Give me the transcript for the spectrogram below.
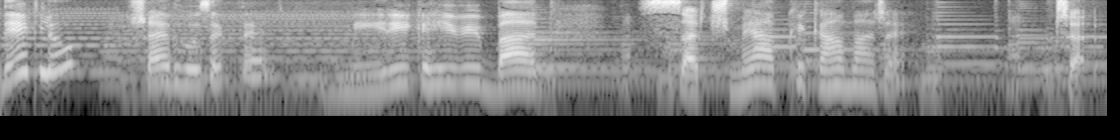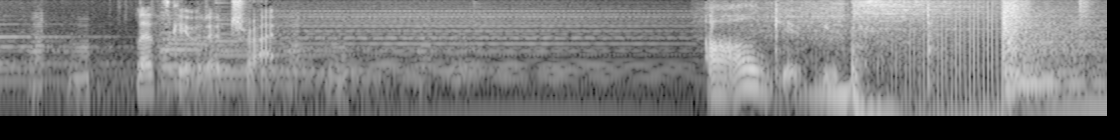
देख लो, शायद हो सकता है मेरी कही हुई बात सच में आपके काम आ जाए। चलो let's give it a try I'll give you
